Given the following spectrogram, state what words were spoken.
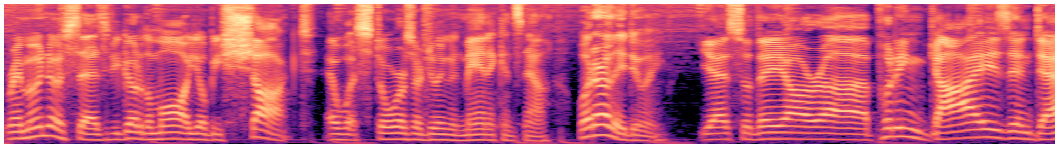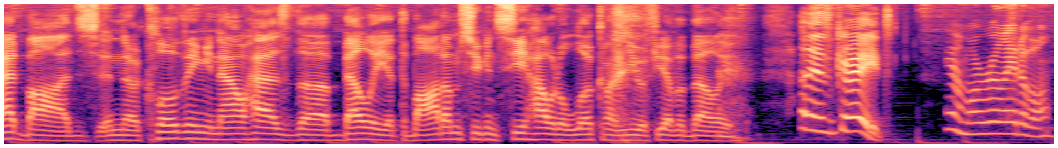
Raymundo says, if you go to the mall, you'll be shocked at what stores are doing with mannequins now. What are they doing? Yeah, so they are uh, putting guys in dad bods, and the clothing now has the belly at the bottom, so you can see how it'll look on you if you have a belly. I think it's great. yeah, more relatable.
